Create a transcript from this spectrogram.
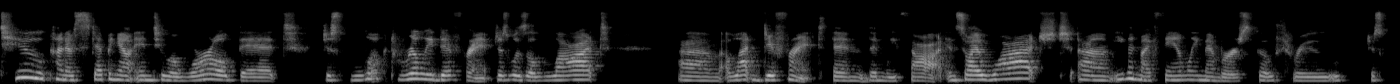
two kind of stepping out into a world that just looked really different just was a lot um, a lot different than than we thought. And so i watched um, even my family members go through just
